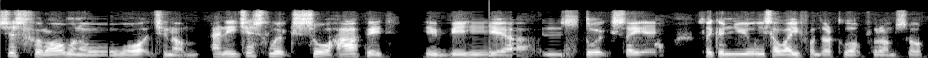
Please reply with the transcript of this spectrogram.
it's just phenomenal watching him. And he just looks so happy to be here and so excited. It's like a new lease of life under Klopp for him. So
